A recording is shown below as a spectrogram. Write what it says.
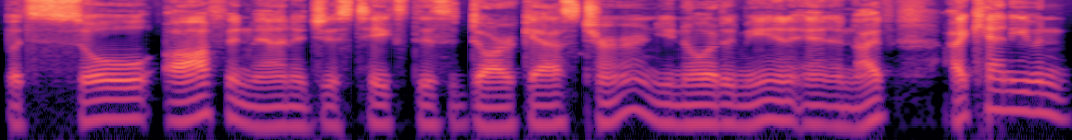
But so often, man, it just takes this dark ass turn. You know what I mean? And, and I've I can't even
